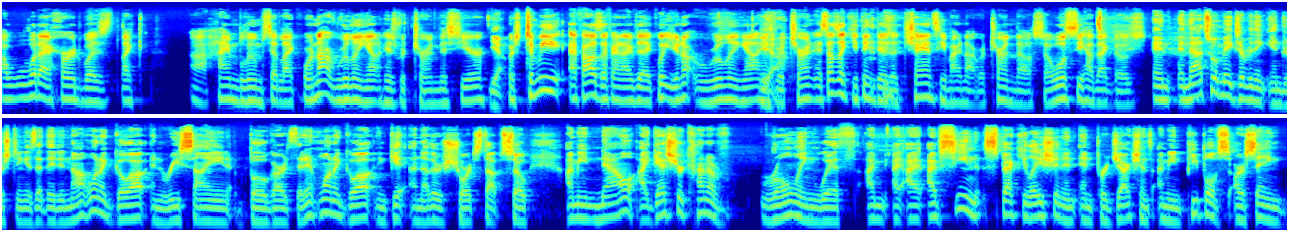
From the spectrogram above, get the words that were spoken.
uh, what I heard was like, uh, Chaim Bloom said like we're not ruling out his return this year. Yeah. Which to me, if I was a fan, I'd be like, wait, you're not ruling out his Yeah. return. It sounds like you think there's a chance he might not return though. So we'll see how that goes. And and that's what makes everything interesting is that they did not want to go out and re-sign Bogaerts. They didn't want to go out and get another shortstop. So I mean, now I guess you're kind of rolling with. I'm I, I- I've seen speculation and, and projections. I mean, people are saying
